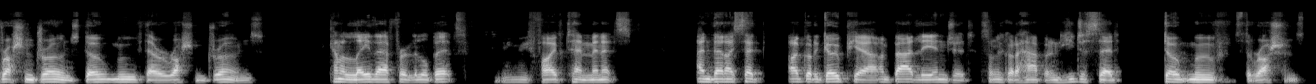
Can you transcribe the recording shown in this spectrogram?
Russian drones. Don't move. There are Russian drones. Kind of lay there for a little bit, maybe five ten minutes. And then I said, I've got to go, Pierre. I'm badly injured. Something's got to happen. And he just said, Don't move. It's the Russians.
